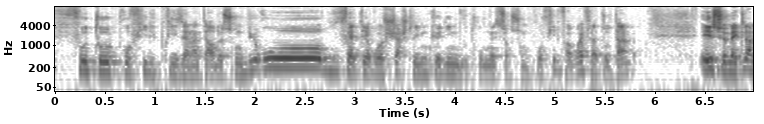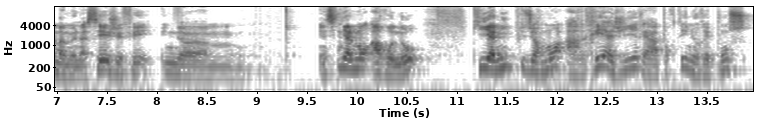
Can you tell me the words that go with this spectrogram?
photo, profil prise à l'intérieur de son bureau, vous faites les recherches LinkedIn, vous trouvez sur son profil, enfin bref, la totale. Et ce mec-là m'a menacé, j'ai fait une, euh, un signalement à Renault qui a mis plusieurs mois à réagir et à apporter une réponse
